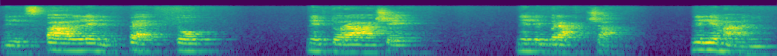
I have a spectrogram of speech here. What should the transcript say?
nelle spalle, nel petto, nel torace, nelle braccia, nelle mani.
